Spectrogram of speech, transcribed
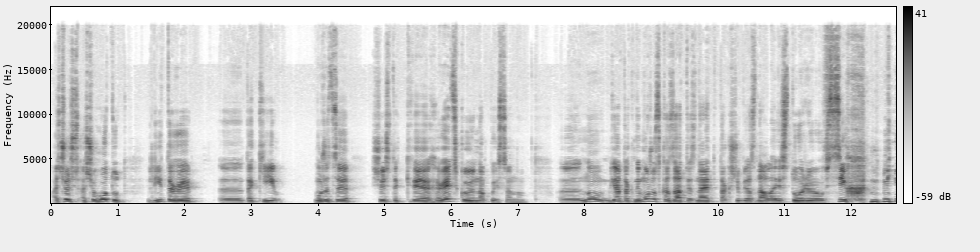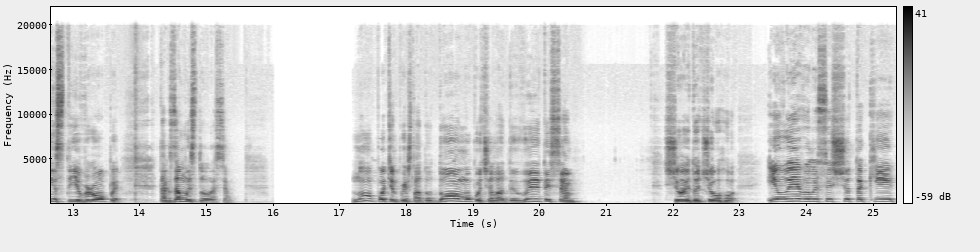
А, щось, а чого тут літери е, такі? Може, це щось таке грецькою написано? Е, ну, я так не можу сказати, знаєте, так, щоб я знала історію всіх міст Європи. Так замислилася. Ну, потім прийшла додому, почала дивитися, що і до чого. І виявилося, що таки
